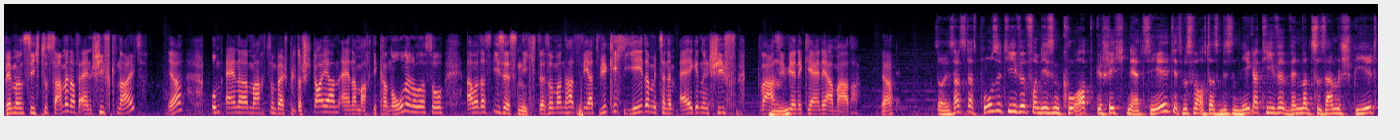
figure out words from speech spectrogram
wenn man sich zusammen auf ein Schiff knallt, ja, und einer macht zum Beispiel das Steuern, einer macht die Kanonen oder so, aber das ist es nicht. Also man hat, fährt wirklich jeder mit seinem eigenen Schiff quasi mhm. wie eine kleine Armada, ja. So, jetzt hast du das Positive von diesen Koop-Geschichten erzählt. Jetzt müssen wir auch das ein bisschen Negative, wenn man zusammen spielt.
